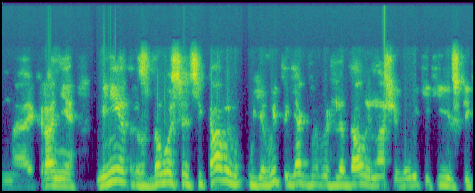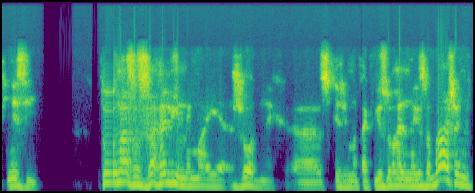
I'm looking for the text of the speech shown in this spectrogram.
на екрані. Мені здалося цікавим уявити, як би виглядали наші великі київські князі. Тут у нас взагалі немає жодних, скажімо так, візуальних зображень.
